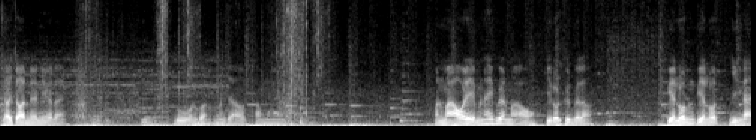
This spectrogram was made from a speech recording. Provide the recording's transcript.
เดี๋ยวจอดเนินนี้ก็ได้ ดูมันก่อน มันจะเอาทำยังไง มันมาเอาเลยมันให้เพื่อนมาเอา ขี่รถขึ้นไปแล้ว เปลี่ยนรถ มันเปลี่ยนรถ ยิงได้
